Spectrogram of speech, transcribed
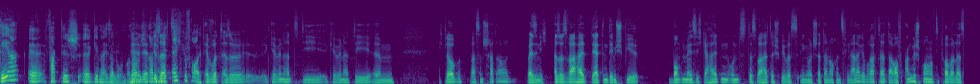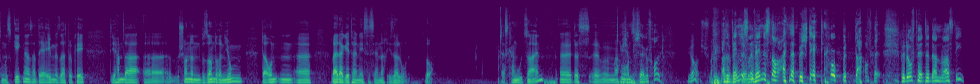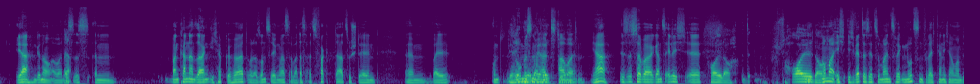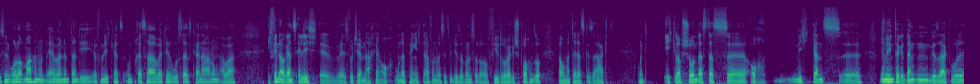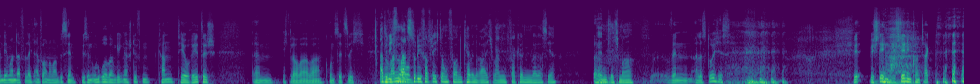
der äh, faktisch äh, geht nach Iserlohn. Und Ja, habe ich, hat hab ich gesagt, mich echt gefreut. Er wurde, also äh, Kevin hat die, Kevin hat die, ähm, ich glaube, war es ein Shutout? Weiß ich nicht. Also es war halt, der hat in dem Spiel bombenmäßig gehalten und das war halt das Spiel, was Ingolstadt dann auch ins Finale gebracht hat. Darauf angesprochen, auf die Torwartleistung des Gegners, hat er eben gesagt, okay, die haben da äh, schon einen besonderen Jungen da unten. Äh, leider geht er nächstes Jahr nach Iserlohn. So. Das kann gut sein. Äh, das äh, machen Ich wir uns mich sehr gefreut. Ja, ich, Also wenn ich, es, wenn es noch einer Bestätigung bedarf, bedurft hätte, dann war es die. Ja, genau, aber das ist, ähm, man kann dann sagen, ich habe gehört oder sonst irgendwas, aber das als Fakt darzustellen, ähm, weil und Wir so müssen wir halt arbeiten. Ja, es ist aber ganz ehrlich, äh, Heul doch. Heul doch. nochmal, ich, ich werde das jetzt zu meinen Zwecken nutzen. Vielleicht kann ich ja mal ein bisschen Urlaub machen und er übernimmt dann die Öffentlichkeits- und Pressearbeit der Roosters, keine Ahnung, aber ich finde auch ganz ehrlich, äh, es wird ja im Nachgang auch unabhängig davon, was jetzt mit dieser Lohn ist, oder auch viel drüber gesprochen, so, warum hat er das gesagt? Und ich glaube schon, dass das äh, auch nicht ganz äh, ohne Hintergedanken gesagt wurde, indem man da vielleicht einfach auch nochmal ein bisschen, bisschen Unruhe beim Gegner stiften kann, theoretisch. Ähm, ich glaube aber grundsätzlich. Also wann machst du die Verpflichtung von Kevin Reich? Wann verkünden wir das hier? Ähm. Endlich mal. wenn alles durch ist? wir, wir, stehen, wir stehen in Kontakt.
